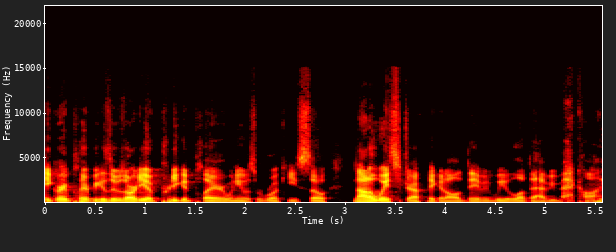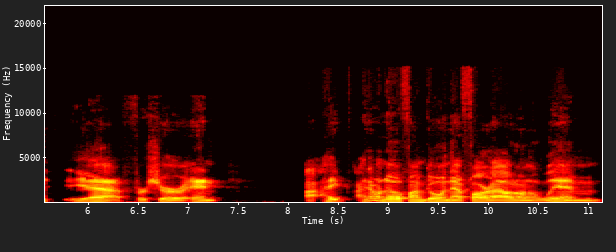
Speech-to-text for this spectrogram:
a great player because he was already a pretty good player when he was a rookie. So not a wasted draft pick at all, David. We'd love to have you back on. Yeah, for sure. And I I don't know if I'm going that far out on a limb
